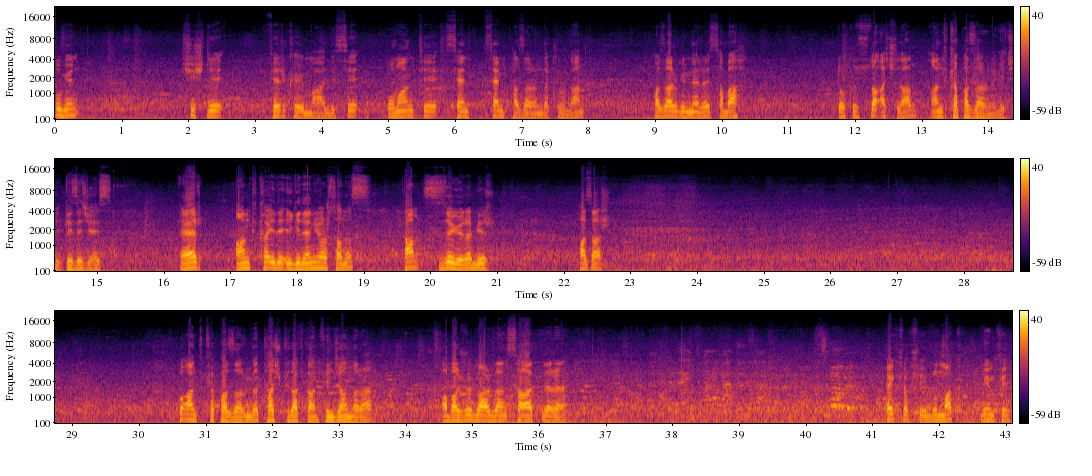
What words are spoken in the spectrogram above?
Bugün Şişli Feriköy Mahallesi Bomonti Sent, Semt Pazarında kurulan pazar günleri sabah 9'da açılan antika pazarını geçi- gezeceğiz. Eğer antika ile ilgileniyorsanız tam size göre bir pazar. Bu antika pazarında taş plaktan fincanlara, abajurlardan saatlere, pek çok şey bulmak mümkün.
